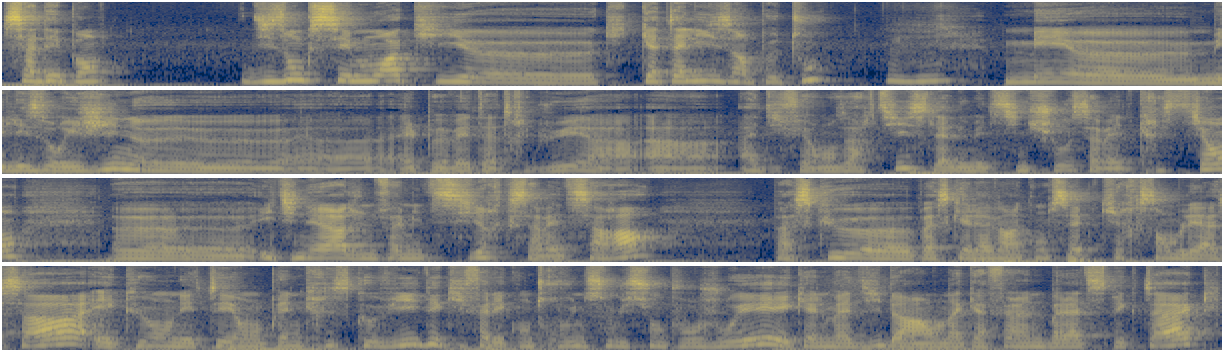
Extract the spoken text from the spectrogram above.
Ça dépend. Disons que c'est moi qui, euh, qui catalyse un peu tout. Mhm. Mais, euh, mais les origines, euh, elles peuvent être attribuées à, à, différents artistes. Là, le Médecine Show, ça va être Christian. itinéraire d'une famille de cirque, ça va être Sarah parce que euh, parce qu'elle avait un concept qui ressemblait à ça et qu'on était en pleine crise Covid et qu'il fallait qu'on trouve une solution pour jouer et qu'elle m'a dit ben on n'a qu'à faire une balade spectacle.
